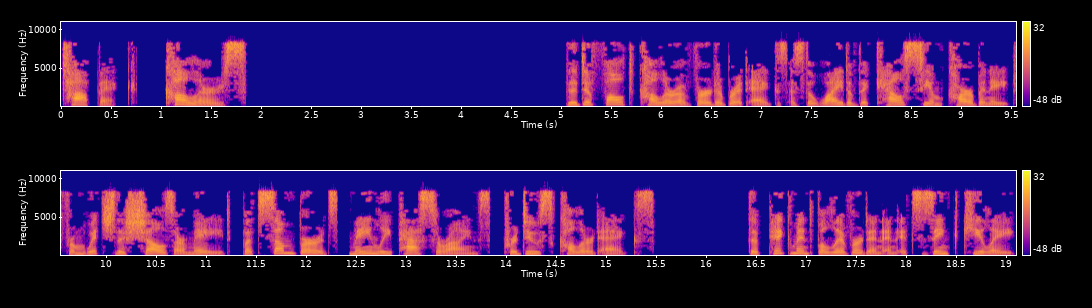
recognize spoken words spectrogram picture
Topic: Colors The default color of vertebrate eggs is the white of the calcium carbonate from which the shells are made, but some birds, mainly passerines, produce colored eggs. The pigment biliverdin and its zinc chelate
